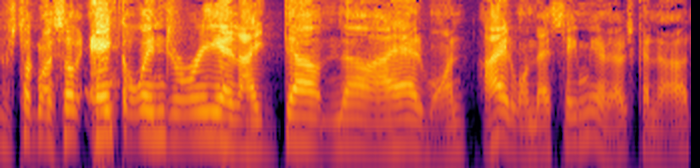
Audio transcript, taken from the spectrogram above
He was talking about some ankle injury, and I don't know. I had one. I had one that same year. That was kind of odd.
